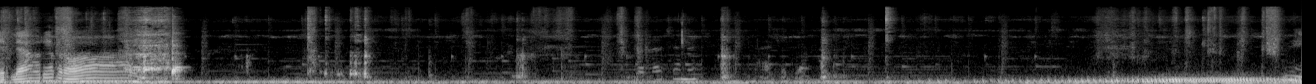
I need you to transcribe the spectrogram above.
ร็จแล้วเรียบร้อยเสร็จแล้วใช่ไหมถ่ายเสร็จยังนี่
